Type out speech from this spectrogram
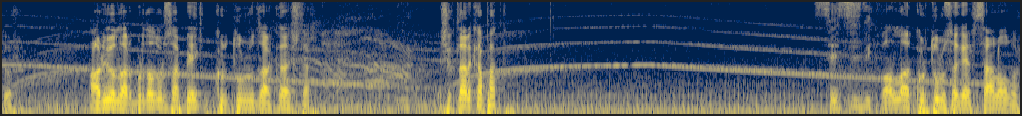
Dur. Arıyorlar. Burada dursak belki kurtuluruz arkadaşlar. Işıkları kapat. Sessizlik. Vallahi kurtulursak efsane olur.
